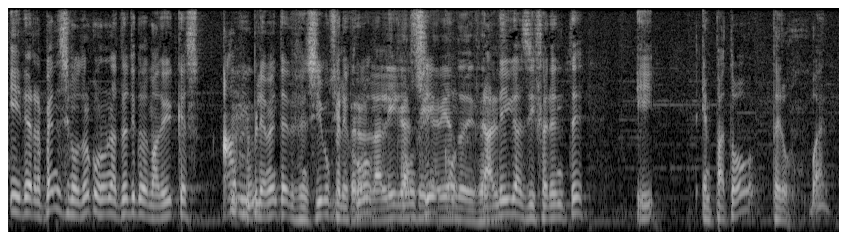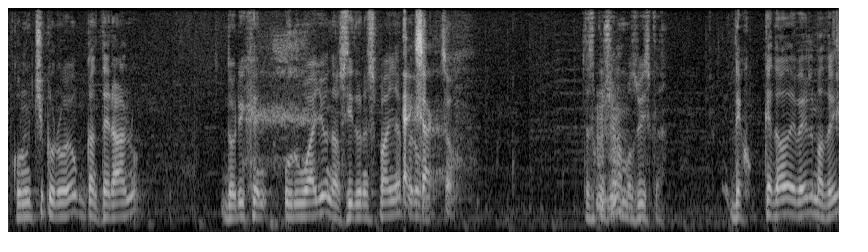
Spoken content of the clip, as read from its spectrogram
y de repente se encontró con un Atlético de Madrid que es ampliamente defensivo, que le jugó la liga con sigue cinco. La liga es diferente y empató, pero bueno, con un chico nuevo, un canterano de origen uruguayo, nacido en España. Pero Exacto. Te escuchamos, Vizca. De- ¿Quedó de ver el Madrid?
